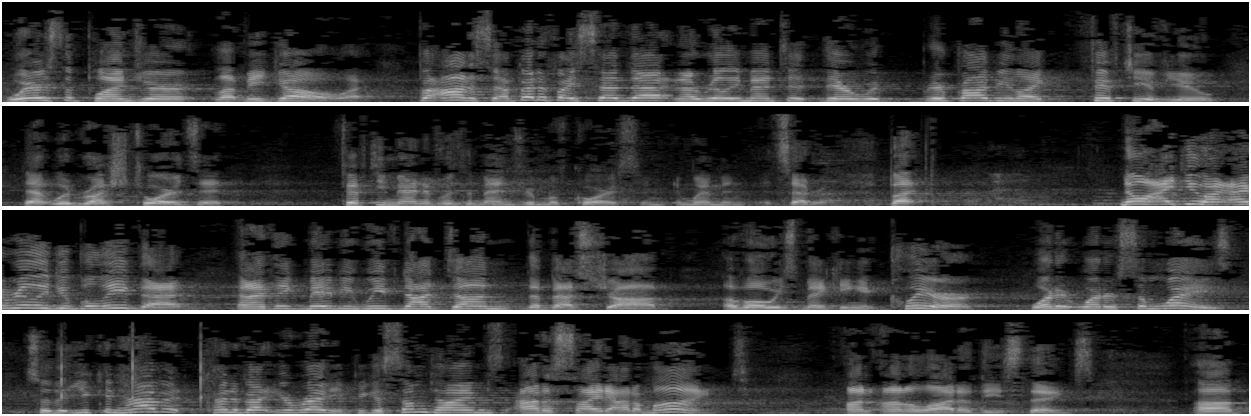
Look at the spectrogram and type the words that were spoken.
Where's the plunger? Let me go. But honestly, I bet if I said that and I really meant it, there would there'd probably be like 50 of you that would rush towards it. 50 men if it was the men's room, of course, and, and women, etc. But no, I do. I, I really do believe that, and I think maybe we've not done the best job of always making it clear what are, what are some ways so that you can have it kind of at your ready because sometimes out of sight, out of mind on, on a lot of these things. Um,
